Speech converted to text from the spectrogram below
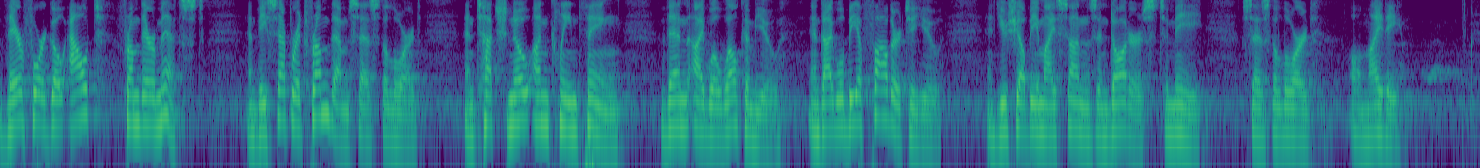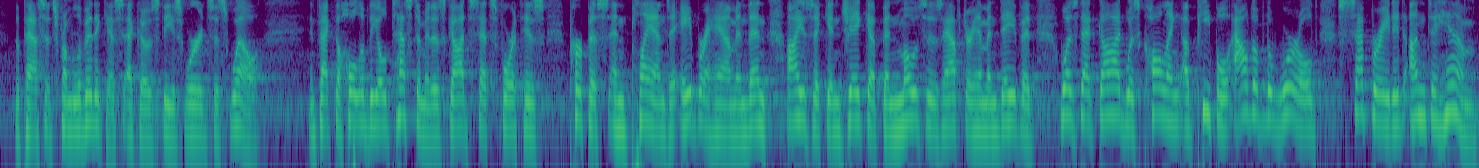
Therefore, go out from their midst and be separate from them, says the Lord, and touch no unclean thing. Then I will welcome you and I will be a father to you, and you shall be my sons and daughters to me, says the Lord Almighty. The passage from Leviticus echoes these words as well. In fact, the whole of the Old Testament, as God sets forth his purpose and plan to Abraham and then Isaac and Jacob and Moses after him and David, was that God was calling a people out of the world separated unto him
